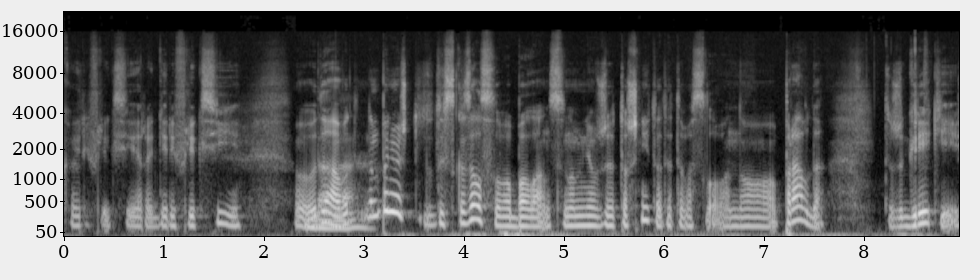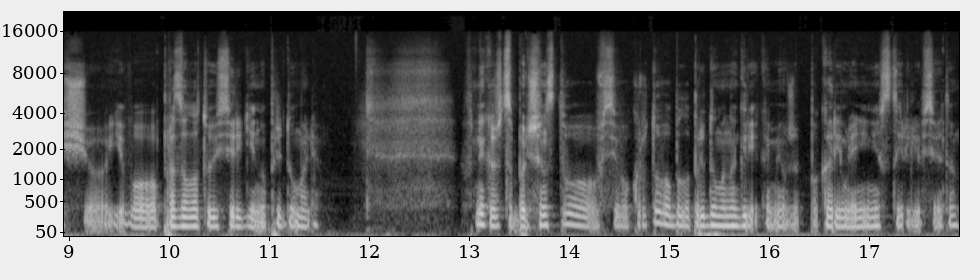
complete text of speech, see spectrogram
такая рефлексия ради рефлексии. Да, да вот, ну, понимаешь, ты сказал слово баланс, но меня уже тошнит от этого слова, но правда, это же греки еще его про золотую середину придумали. Мне кажется, большинство всего крутого было придумано греками уже, пока римляне не стырили все это.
